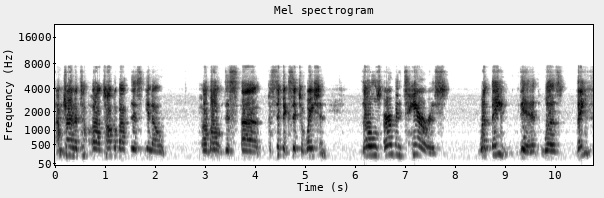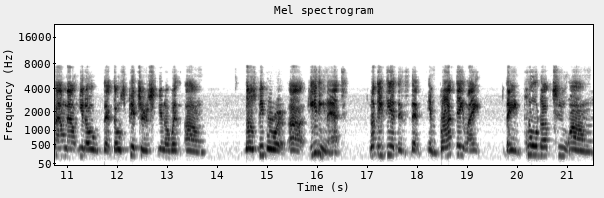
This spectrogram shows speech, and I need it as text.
I'm trying to t- uh, talk about this, you know, about this uh, Pacific situation. Those urban terrorists, what they did was they found out, you know, that those pictures, you know, with um, those people were uh, eating that. What they did is that in broad daylight, they pulled up to, um,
